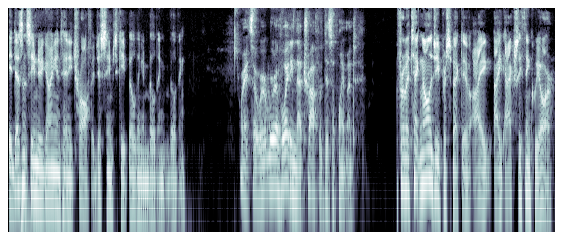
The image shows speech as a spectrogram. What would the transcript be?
it doesn't seem to be going into any trough. It just seems to keep building and building and building. Right. So we're, we're avoiding that trough of disappointment. From a technology perspective, I, I actually think we are.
